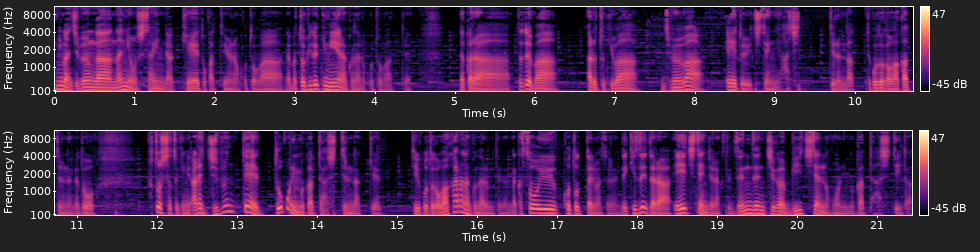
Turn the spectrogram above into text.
今自分が何をしたいんだっけとかっていうようなことがやっぱ時々見えなくなることがあって。だから例えばある時は自分は A という地点に走ってるんだってことが分かってるんだけどふとした時にあれ自分ってどこに向かって走ってるんだっけっていうことが分からなくなるみたいななんかそういうことってありますよね。で気づいたら A 地点じゃなくて全然違う B 地点の方に向かって走っていた。い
